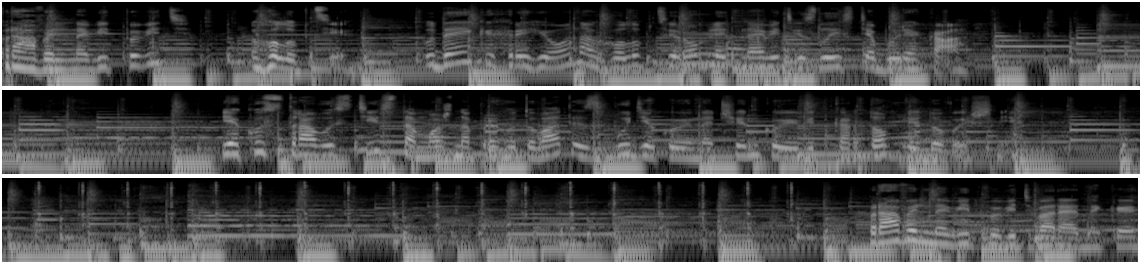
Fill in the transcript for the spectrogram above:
Правильна відповідь голубці. У деяких регіонах голубці роблять навіть із листя буряка. Яку страву з тіста можна приготувати з будь-якою начинкою від картоплі до вишні? Правильна відповідь вареники.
